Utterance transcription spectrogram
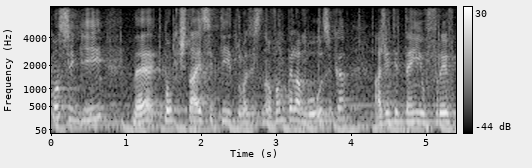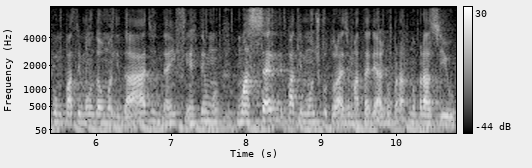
conseguir né, conquistar esse título, mas disse, não, vamos pela música. A gente tem o frevo como patrimônio da humanidade, né, enfim, a gente tem uma, uma série de patrimônios culturais e materiais no, no, Brasil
